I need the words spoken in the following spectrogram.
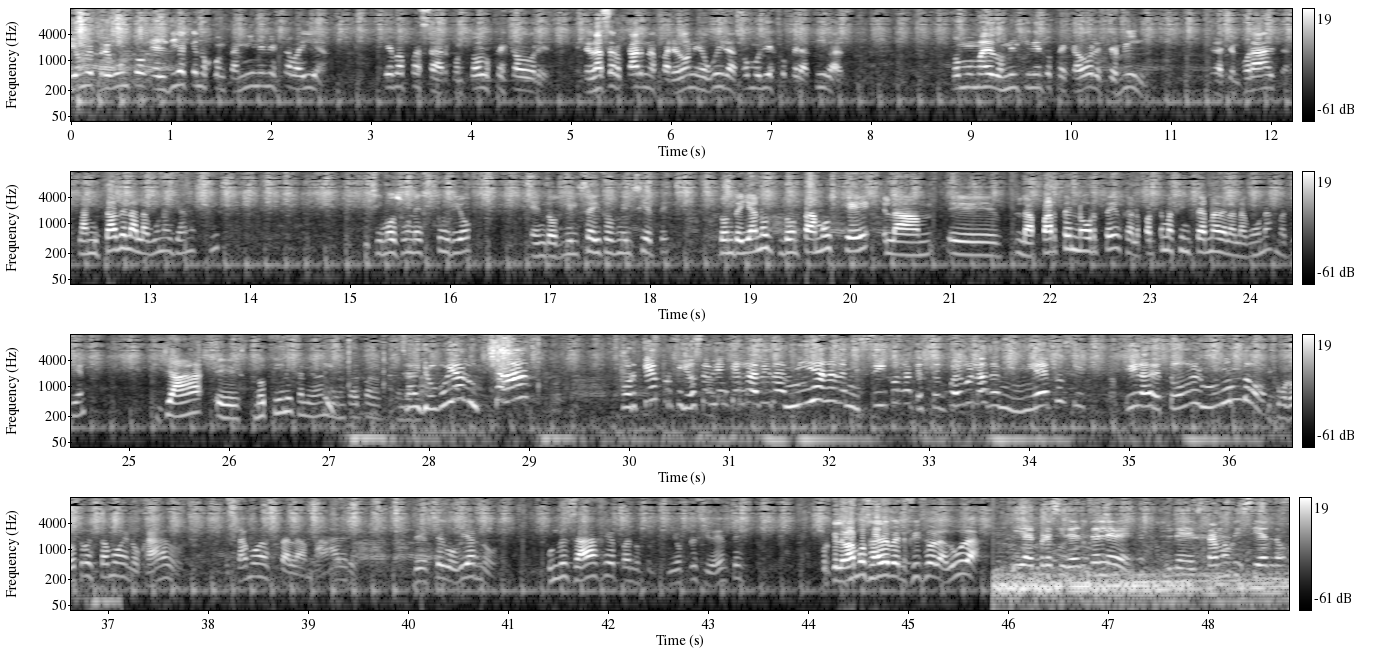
Yo me pregunto, el día que nos contaminen esta bahía, ¿qué va a pasar con todos los pescadores? En Lázaro Carna, Paredón y Oguira, somos 10 cooperativas. Somos más de 2.500 pescadores, 3.000 en la temporada alta. La mitad de la laguna ya no sirve. Hicimos un estudio en 2006-2007 donde ya nos notamos que la, eh, la parte norte, o sea, la parte más interna de la laguna, más bien, ya eh, no tiene calidad ambiental para O sea, yo voy a luchar. ¿Por qué? Porque yo sé bien que es la vida mía, la de mis hijos, la que está en juego y la de mis nietos y, y la de todo el mundo. Y como nosotros estamos enojados, estamos hasta la madre de este gobierno. Un mensaje para nuestro señor presidente, porque le vamos a dar el beneficio de la duda. Y al presidente le, le estamos diciendo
